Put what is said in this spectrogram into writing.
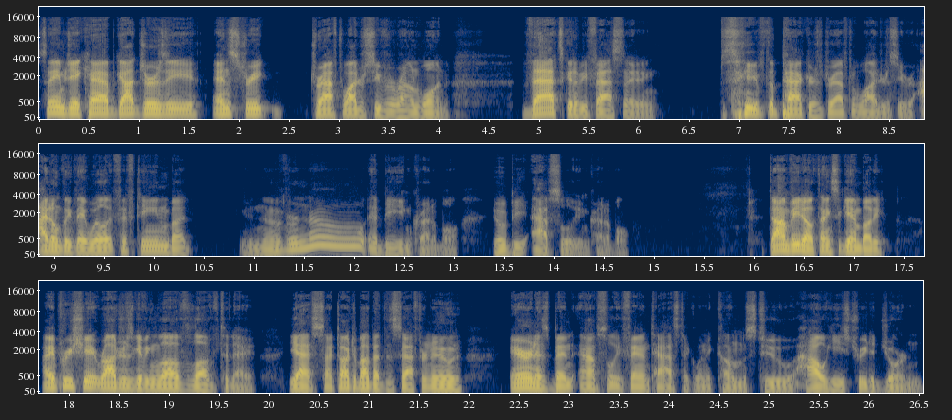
Same J Cab, got jersey, end streak, draft wide receiver round one. That's going to be fascinating. See if the Packers draft a wide receiver. I don't think they will at 15, but you never know. It'd be incredible. It would be absolutely incredible. Don Vito, thanks again, buddy. I appreciate Rodgers giving love, love today. Yes, I talked about that this afternoon. Aaron has been absolutely fantastic when it comes to how he's treated Jordan,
